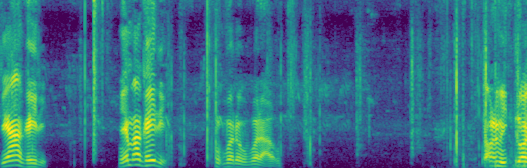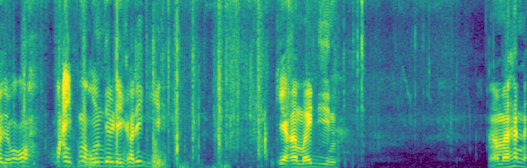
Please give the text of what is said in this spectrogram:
ક્યાં ગઈ એમાં ગઈ બરોબર આવું. તો મિત્રો જો પાઇપમાં ઉંદેડી ઘરી ગઈ. ક્યાં મરી ને આમાં હે ને?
